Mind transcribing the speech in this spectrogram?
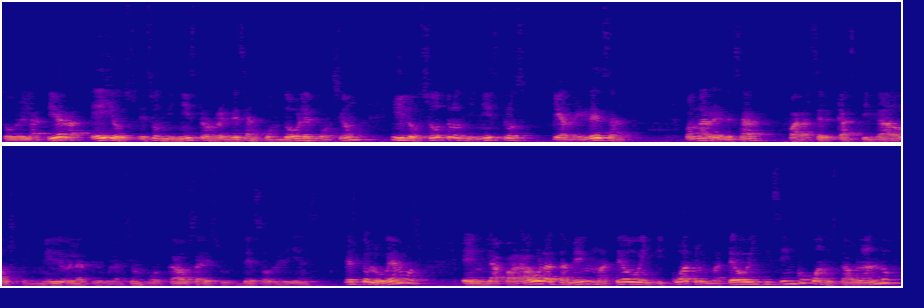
sobre la tierra, ellos, esos ministros, regresan con doble porción y los otros ministros que regresan van a regresar para ser castigados en medio de la tribulación por causa de su desobediencia. Esto lo vemos en la parábola también Mateo 24 y Mateo 25 cuando está hablando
